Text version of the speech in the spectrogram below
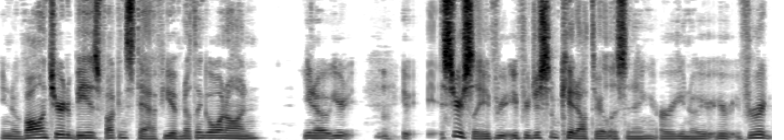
You know, volunteer to be his fucking staff. You have nothing going on. You know, you're hmm. i- seriously if you're if you're just some kid out there listening, or you know, you're- if you're a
